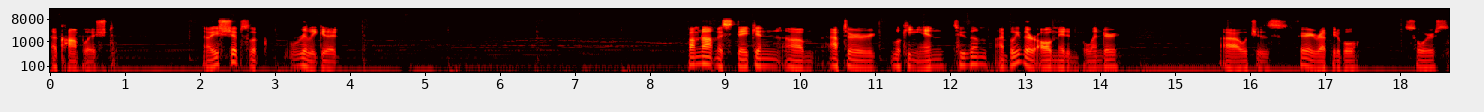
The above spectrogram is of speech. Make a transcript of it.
accomplished. Now these ships look really good. If I'm not mistaken, um, after looking into them, I believe they're all made in Blender, uh, which is very reputable source.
